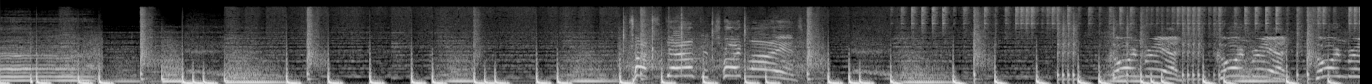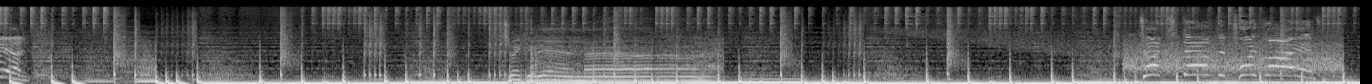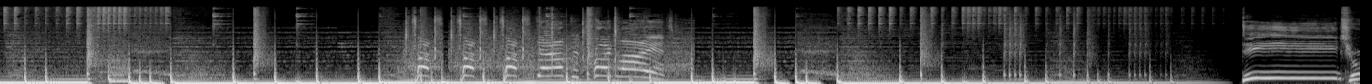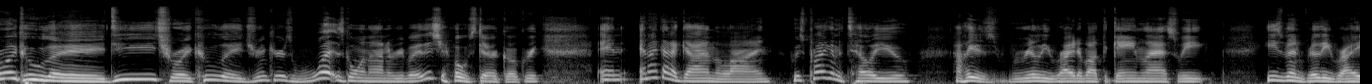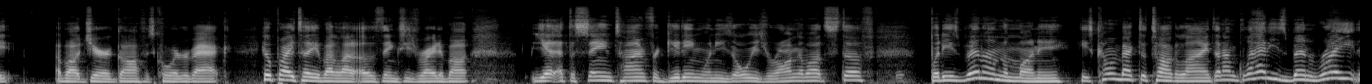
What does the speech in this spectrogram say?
Drinkers, what is going on, everybody? This is your host Derek Okrie, and and I got a guy on the line who's probably to tell you how he was really right about the game last week. He's been really right about Jared Goff as quarterback. He'll probably tell you about a lot of other things he's right about, yet at the same time forgetting when he's always wrong about stuff. But he's been on the money. He's coming back to talk Lions, and I'm glad he's been right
